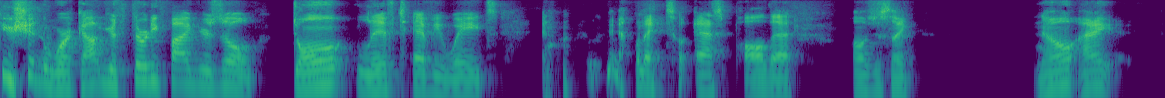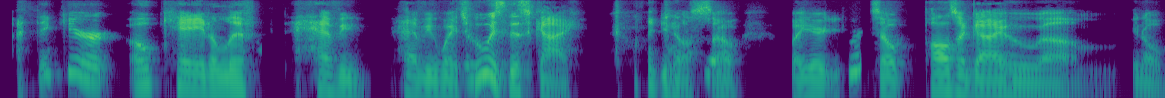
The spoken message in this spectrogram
you shouldn't work out. You're 35 years old. Don't lift heavy weights. And when i t- asked paul that i was just like no i i think you're okay to lift heavy heavy weights. Who is this guy? You know so but you're so paul's a guy who um you know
